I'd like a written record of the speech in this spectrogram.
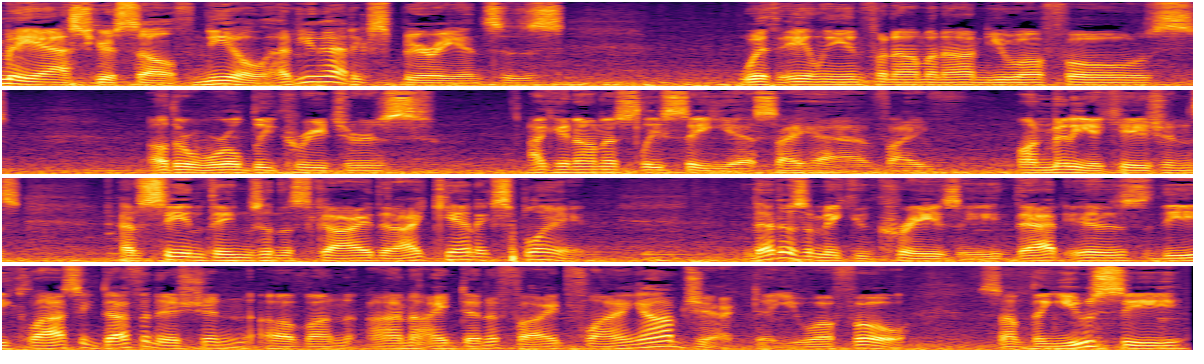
You may ask yourself, Neil, have you had experiences with alien phenomenon, UFOs, otherworldly creatures? I can honestly say yes, I have. I've, on many occasions, have seen things in the sky that I can't explain. That doesn't make you crazy. That is the classic definition of an unidentified flying object, a UFO. Something you see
